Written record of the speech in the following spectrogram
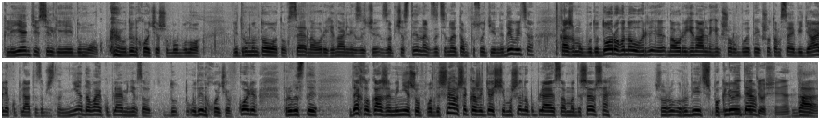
клієнтів, стільки є й думок. Один хоче, щоб було відремонтовано все на оригінальних запчастинах. За ціною там по суті не дивиться. Кажемо, буде дорого на, оригінальних, якщо робити, якщо там все в ідеалі купляти запчастини. Ні, давай купляй мені все. Один хоче в колір привезти. Дехто каже мені, що подешевше, каже, тьощі машину купляю саме дешевше. Що робіть, шпаклюйте. Да,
